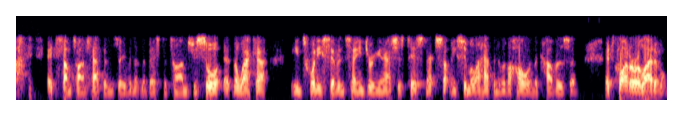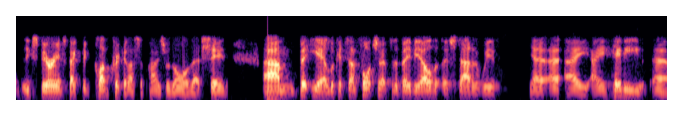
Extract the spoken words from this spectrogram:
it sometimes happens even at the best of times. We saw at the WACA in 2017 during an Ashes Test match something similar happened with a hole in the covers, and it's quite a relatable experience back to club cricket, I suppose. With all of that said, um, but yeah, look, it's unfortunate for the BBL that they've started with you know, a, a heavy uh,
